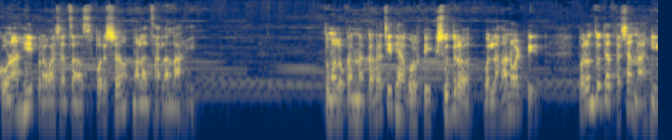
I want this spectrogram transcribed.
कोणाही प्रवाशाचा स्पर्श मला झाला नाही. तुम्हा लोकांना कदाचित ह्या गोष्टी क्षुद्र व लहान वाटतील. परंतु त्या तशा नाहीत.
